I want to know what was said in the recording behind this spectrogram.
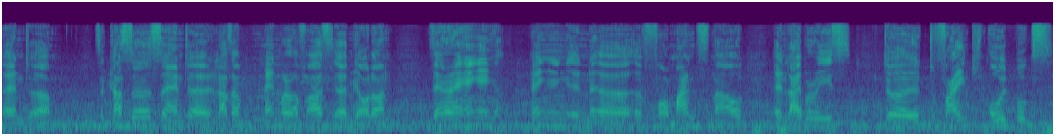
And um, the Castus and uh, another member of us, uh, Mjordon, they're hanging hanging in uh, uh, for months now in libraries to to find old books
